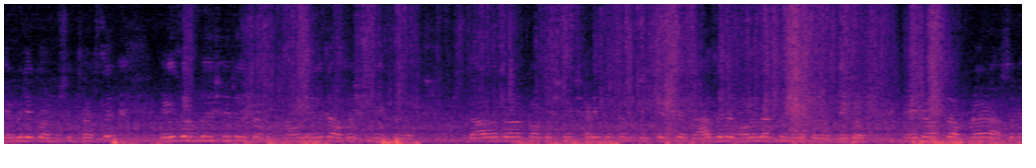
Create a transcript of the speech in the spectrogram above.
হেভিলি কম্বিনেশন থাকছে। এই শাড়িটা যদি আপনার ভালো লেগেছে, অবশ্যই নিয়ে ফেলবেন দারুণ দারুণ কম্বিনেশন শাড়ি কিন্তু দিচ্ছি যা যেটা ভালো লাগবে নিয়ে ফেলবেন দেখুন, এটা হচ্ছে আপনার আসলে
